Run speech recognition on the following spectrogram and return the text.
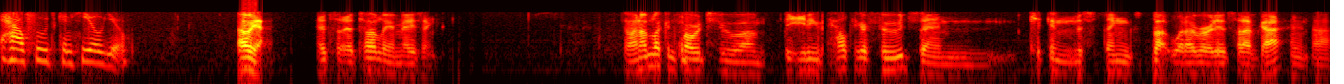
how foods can heal you. Oh yeah, it's uh, totally amazing. So, and I'm looking forward to um, be eating healthier foods and kicking this thing's butt, whatever it is that I've got, and uh,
